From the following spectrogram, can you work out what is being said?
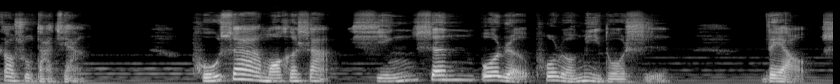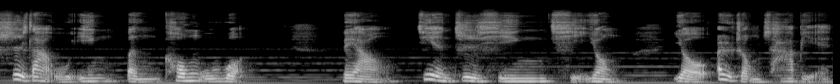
告诉大家，菩萨摩诃萨行深般若波罗蜜多时，了四大五因本空无我，了见智心起用，有二种差别。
